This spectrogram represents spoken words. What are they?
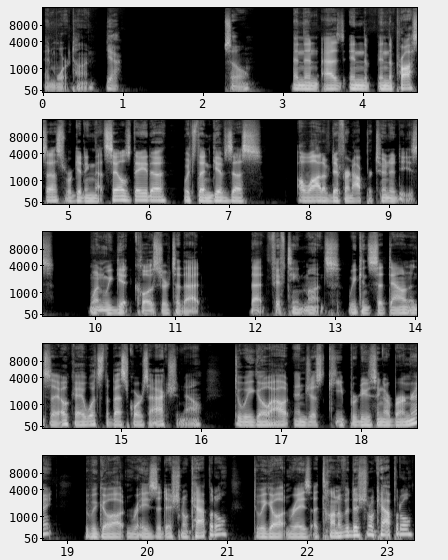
and more time. Yeah. So, and then as in the in the process, we're getting that sales data, which then gives us a lot of different opportunities when we get closer to that that 15 months. We can sit down and say, okay, what's the best course of action now? Do we go out and just keep reducing our burn rate? Do we go out and raise additional capital? Do we go out and raise a ton of additional capital?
